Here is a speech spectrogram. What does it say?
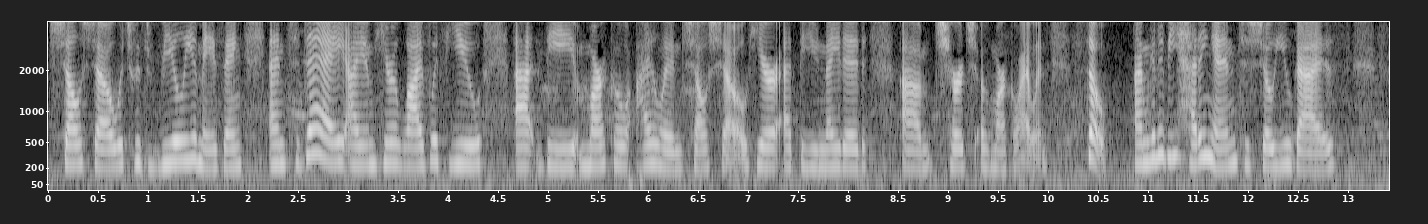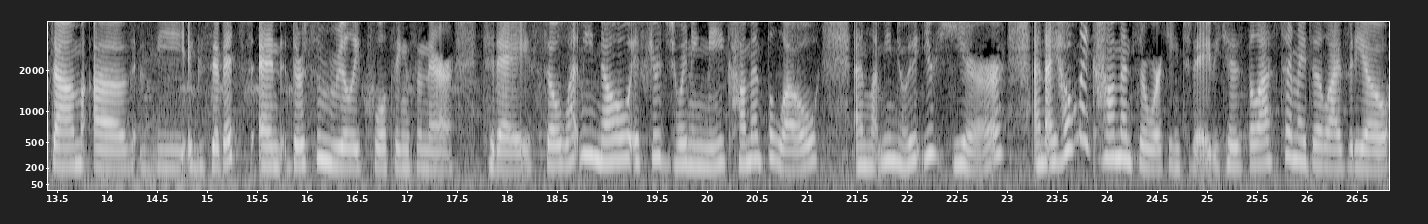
Shell Show, which was really amazing. And today I am here live with you at the Marco Island Shell Show here at the United um, Church of Marco Island. So I'm going to be heading in to show you guys some of the exhibits and there's some really cool things in there today. So let me know if you're joining me, comment below and let me know that you're here. And I hope my comments are working today because the last time I did a live video,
